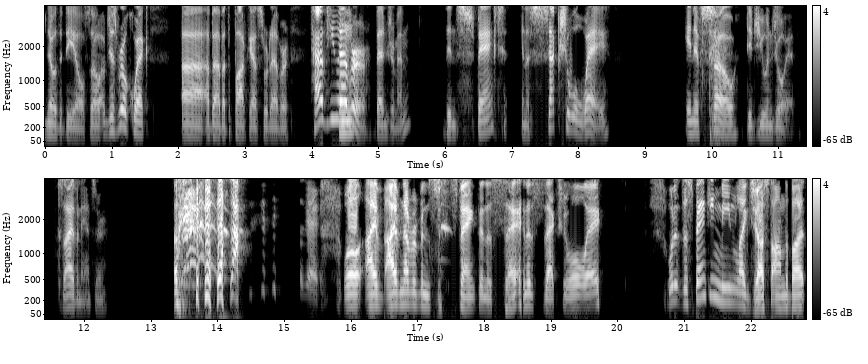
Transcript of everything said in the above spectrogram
know the deal. So just real quick uh, about about the podcast or whatever. Have you Mhm. ever, Benjamin, been spanked in a sexual way? And if so, did you enjoy it? Because I have an answer. okay. Well, I've I've never been spanked in a se- in a sexual way. What does the spanking mean? Like just on the butt?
